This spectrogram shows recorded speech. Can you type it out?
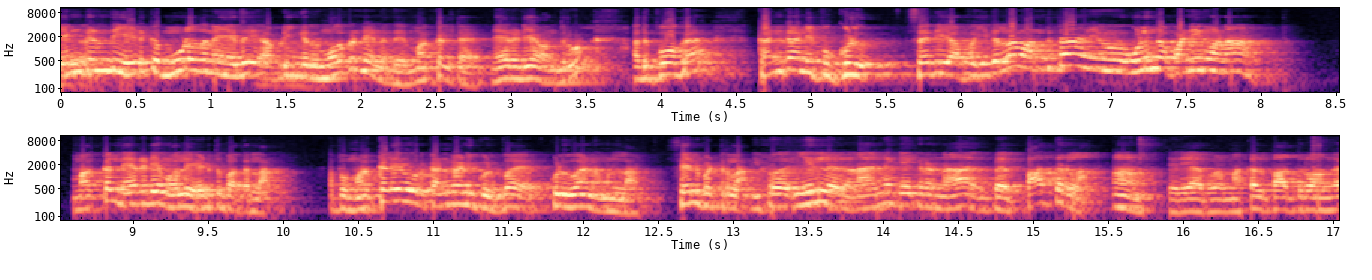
எங்க இருந்து எடுக்க மூலதனம் எது அப்படிங்கிறது முதற்கொண்டு என்னது? மக்கள்கிட்ட நேரடியா வந்துரும். அது போக கண்காணிப்பு குழு. சரி அப்ப இதெல்லாம் வந்துட்டா ஒழுங்கா பண்ணிடுவானா? மக்கள் நேரடியா முதல்ல எடுத்து பார்த்துடலாம். அப்ப மக்களே ஒரு கண்காணிப்பு குழுப்ப குழுவா நம்மலாம் செயல்பட்டுலாம் இப்போ இல்ல நான் என்ன கேக்குறேன்னா இப்ப பாத்துரலாம் ஆ. சரியா இப்ப மக்கள் பாத்துருவாங்க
